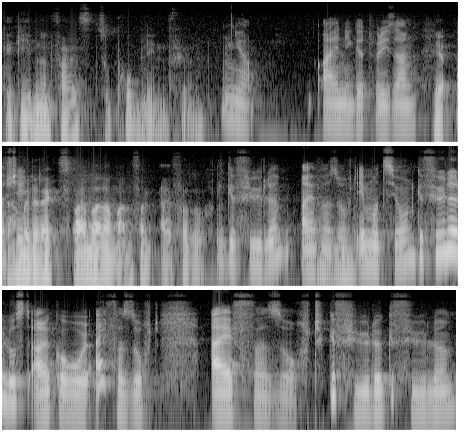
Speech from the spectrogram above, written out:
gegebenenfalls zu Problemen führen? Ja. Einiges, würde ich sagen. Ja, Was da haben wir direkt zweimal am Anfang Eifersucht. Gefühle, Eifersucht, Mhm. Emotion, Gefühle, Lust, Alkohol, Eifersucht, Eifersucht, Gefühle, Gefühle.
